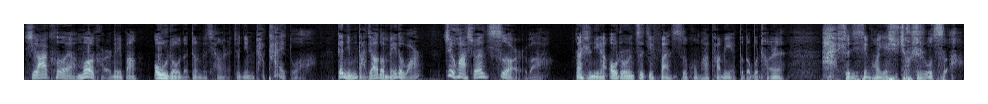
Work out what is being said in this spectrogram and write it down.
希拉克呀、默克尔那帮欧洲的政治强人，就你们差太多了，跟你们打交道没得玩。这话虽然刺耳吧，但是你让欧洲人自己反思，恐怕他们也不得不承认，唉，实际情况也许就是如此啊，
